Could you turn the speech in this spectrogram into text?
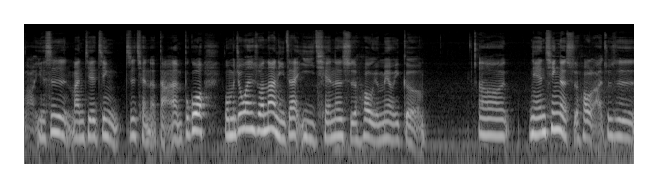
了，也是蛮接近之前的答案。不过我们就问说，那你在以前的时候有没有一个，呃，年轻的时候啦，就是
